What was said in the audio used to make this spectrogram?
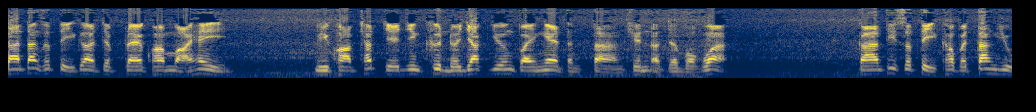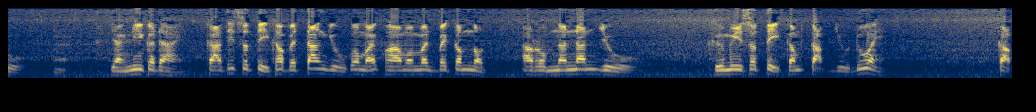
การตั้งสติก็อาจจะแปลความหมายให้มีความชัดเจนยิ่งขึ้น โดยยักเยื้องไปแง่ต่าง ๆ เช่นอาจจะบอกว่า การที่สติเข้าไปตั้งอยู่ อย่างนี้ก็ได้ การที่สติเข้าไปตั้งอยู่ ก็หมายความว่ามันไปกำหนดอารมณ์นั้น ๆอยู่ คือมีสติกำกับอยู่ด้วย กับ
